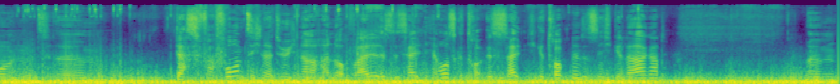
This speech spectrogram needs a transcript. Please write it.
Und ähm, das verformt sich natürlich nachher noch, weil es ist halt nicht ausgetrocknet, es ist halt nicht getrocknet, es ist nicht gelagert. Ähm,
